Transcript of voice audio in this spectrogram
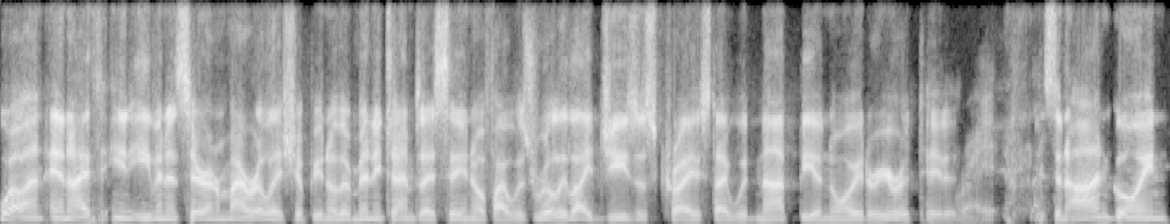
Well, and, and I, th- even in Sarah and my relationship, you know, there are many times I say, you know, if I was really like Jesus Christ, I would not be annoyed or irritated. Right. it's an ongoing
